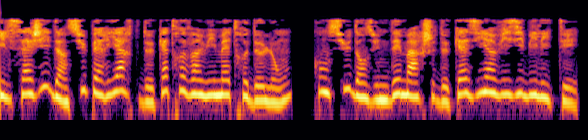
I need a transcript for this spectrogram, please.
Il s'agit d'un super yacht de 88 mètres de long, conçu dans une démarche de quasi-invisibilité.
